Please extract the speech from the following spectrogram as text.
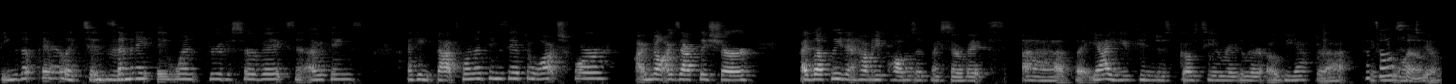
things up there like to Mhm. inseminate they went through the cervix and other things. I think that's one of the things they have to watch for. I'm not exactly sure. I luckily didn't have any problems with my cervix. Uh, but yeah, you can just go see a regular OB after that That's if you want awesome. to.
